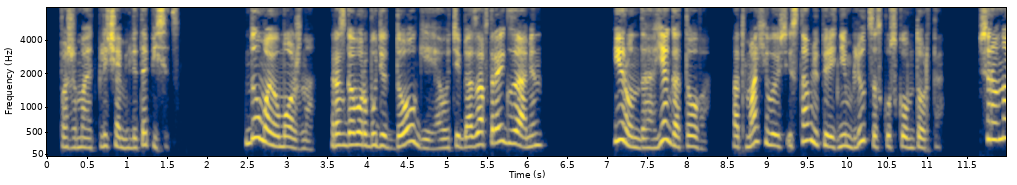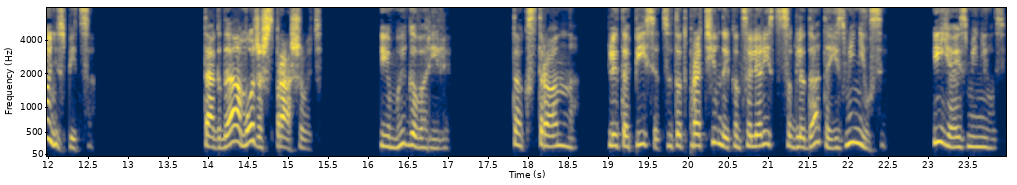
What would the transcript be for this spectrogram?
– пожимает плечами летописец. «Думаю, можно. Разговор будет долгий, а у тебя завтра экзамен». «Ерунда, я готова». Отмахиваюсь и ставлю перед ним блюдце с куском торта. Все равно не спится. Тогда можешь спрашивать. И мы говорили. Так странно. Летописец, этот противный канцелярист-соглядата, изменился. И я изменилась.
